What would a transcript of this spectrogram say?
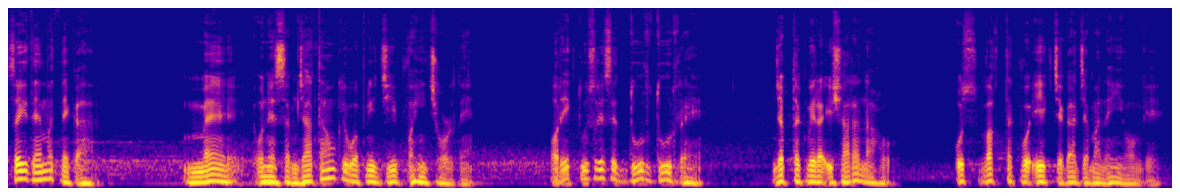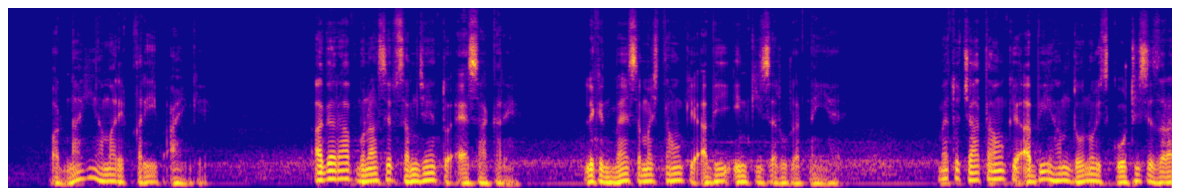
سعید احمد نے کہا، میں انہیں سمجھاتا ہوں کہ وہ اپنی جیپ وہیں چھوڑ دیں اور ایک دوسرے سے دور دور رہیں۔ جب تک میرا اشارہ نہ ہو، اس وقت تک وہ ایک جگہ جمع نہیں ہوں گے اور نہ ہی ہمارے قریب آئیں گے۔ اگر آپ مناسب سمجھیں تو ایسا کریں، لیکن میں سمجھتا ہوں کہ ابھی ان کی ضرورت نہیں ہے۔ میں تو چاہتا ہوں کہ ابھی ہم دونوں اس کوٹھی سے ذرا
